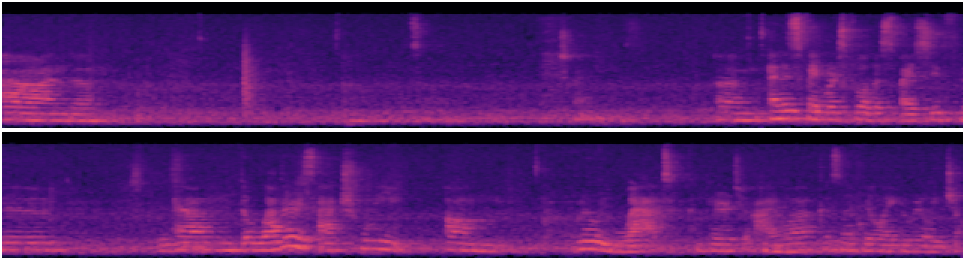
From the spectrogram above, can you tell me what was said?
and uh, Um, and it's famous for the spicy food. Um, the weather is actually um, really wet compared to Iowa because I feel like it really dry,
